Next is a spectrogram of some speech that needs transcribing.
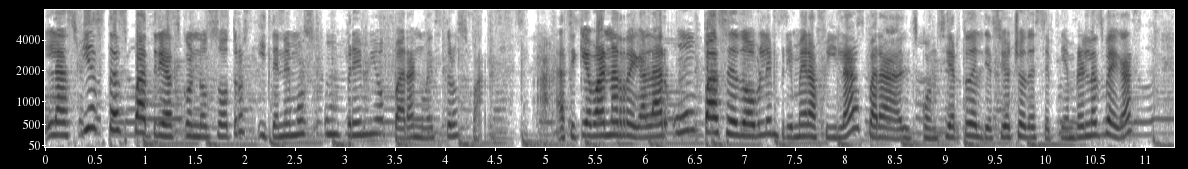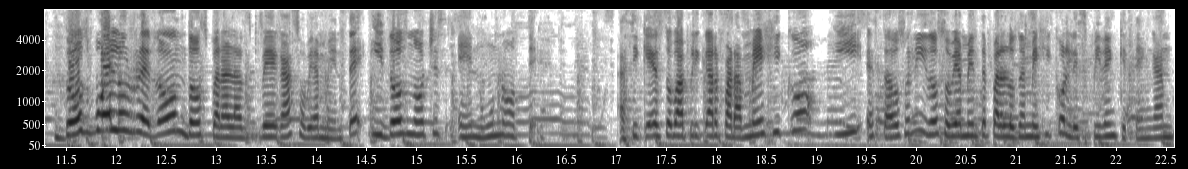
las fiestas patrias con nosotros y tenemos un premio para nuestros fans. Así que van a regalar un pase doble en primera fila para el concierto del 18 de septiembre en Las Vegas, dos vuelos redondos para Las Vegas, obviamente, y dos noches en un hotel. Así que esto va a aplicar para México y Estados Unidos. Obviamente para los de México les piden que tengan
